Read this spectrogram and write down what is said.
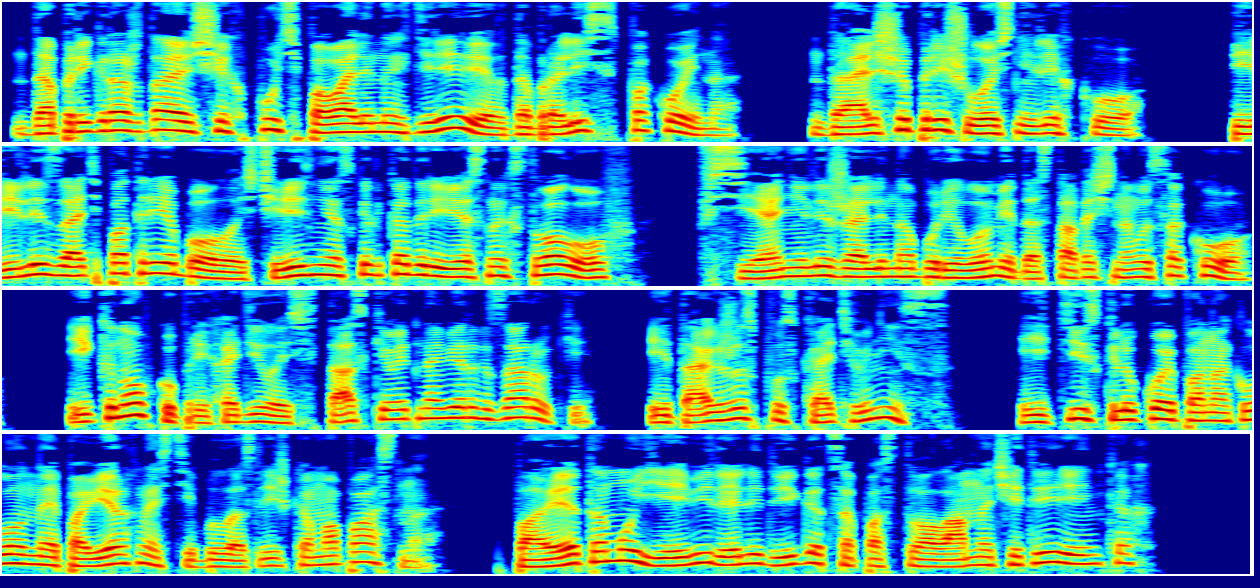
До преграждающих путь поваленных деревьев добрались спокойно. Дальше пришлось нелегко. Перелезать потребовалось через несколько древесных стволов. Все они лежали на буреломе достаточно высоко, и кнопку приходилось втаскивать наверх за руки и также спускать вниз. Идти с клюкой по наклонной поверхности было слишком опасно, поэтому ей велели двигаться по стволам на четвереньках.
